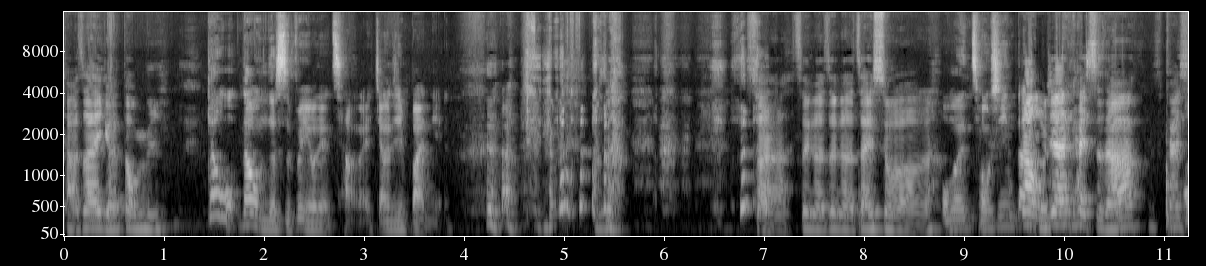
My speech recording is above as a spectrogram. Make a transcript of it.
卡在一个动力。但我但我们的 sprint 有点长哎、欸，将近半年。不是。算了，这个这个再说。我们重新，那我们现在开始的啊，开始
